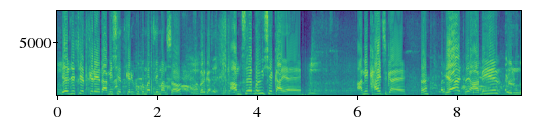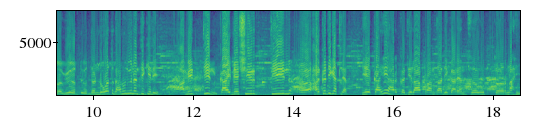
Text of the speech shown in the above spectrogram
हे जे शेतकरी आहेत आम्ही शेतकरी कुटुंबातली माणसं बरं का? आमचं भविष्य काय आहे? आम्ही खायचं काय हं? ह्या आम्ही दंडवत घालून विनंती केली. आम्ही तीन कायदेशीर तीन हरकती घेतल्यात. एकाही हरकतीला प्रांताधिकाऱ्यांचं उत्तर नाही.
